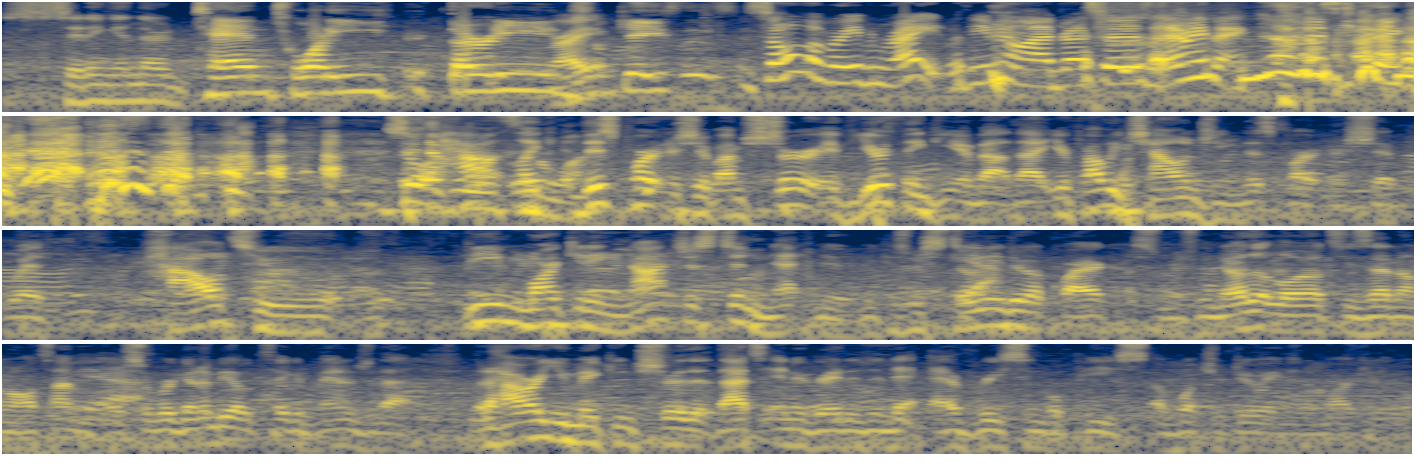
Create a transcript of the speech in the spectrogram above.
sitting in there? 10, 20, 30 in Right? some cases. Some of them are even right with email addresses and everything. No, I'm just kidding. So how once in a like this partnership? I'm sure if you're thinking about that, you're probably challenging this partnership with how to be marketing not just to net new because we still Yeah. need to acquire customers. We know that loyalty is at an all-time Yeah. low, so we're going to be able to take advantage of that. But how are you making sure that that's integrated into every single piece of what you're doing in a marketing world?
